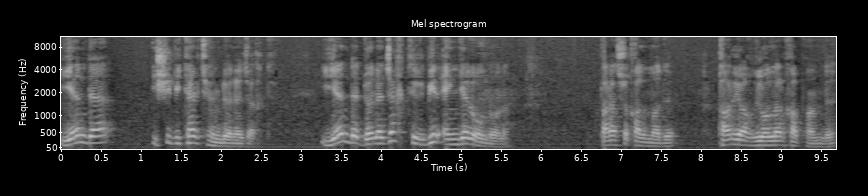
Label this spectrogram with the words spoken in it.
Yen de işi biterken dönecektir. Yen de dönecektir bir engel oldu ona. Parası kalmadı. Kar yağdı, yollar kapandı.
